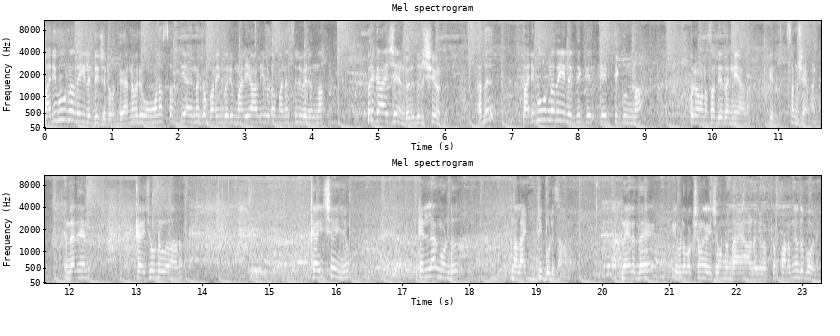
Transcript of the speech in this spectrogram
പരിപൂർണതയിൽ എത്തിച്ചിട്ടുണ്ട് കാരണം ഒരു ഓണസദ്യ എന്നൊക്കെ പറയുമ്പോൾ ഒരു മലയാളിയുടെ മനസ്സിൽ വരുന്ന ഒരു കാഴ്ചയുണ്ട് ഒരു ദൃശ്യമുണ്ട്. അത് പരിപൂർണതയിൽ എത്തിക്ക് എത്തിക്കുന്ന ഒരു ഓണസദ്യ തന്നെയാണ് ഇത്. സംശയം വേണ്ട. എന്തായാലും ഞാൻ കഴിച്ചുകൊണ്ടുള്ളതാണ്. കഴിച്ചു കഴിഞ്ഞു. എല്ലാം കൊണ്ട് നല്ല അടിപൊളി സാധനം. നേരത്തെ ഇവിടെ ഭക്ഷണം കഴിച്ചുകൊണ്ടുണ്ടായ ആളുകളൊക്കെ പറഞ്ഞതുപോലെ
